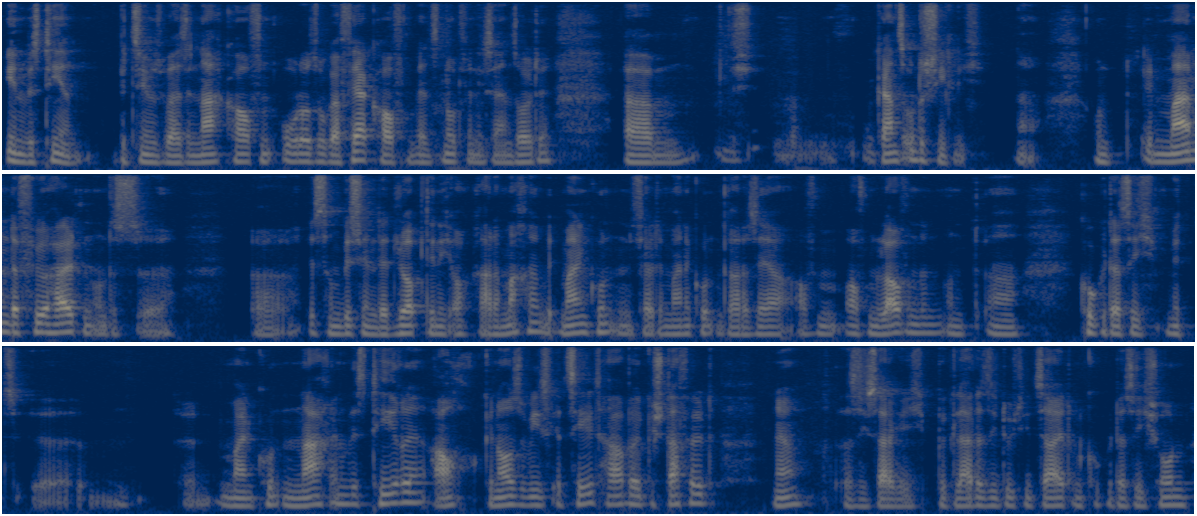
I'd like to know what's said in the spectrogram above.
investieren, beziehungsweise nachkaufen oder sogar verkaufen, wenn es notwendig sein sollte. Ähm, ganz unterschiedlich. Ja. Und in meinem Dafürhalten, und das äh, äh, ist so ein bisschen der Job, den ich auch gerade mache mit meinen Kunden, ich halte meine Kunden gerade sehr auf dem, auf dem Laufenden und äh, gucke, dass ich mit äh, meinen Kunden nachinvestiere, auch genauso wie ich es erzählt habe, gestaffelt. Ne? Dass ich sage, ich begleite sie durch die Zeit und gucke, dass ich schon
